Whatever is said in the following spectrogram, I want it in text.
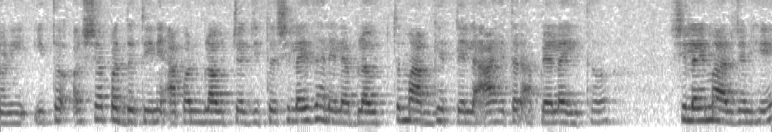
आणि इथं अशा पद्धतीने आपण ब्लाऊजच्या जिथं शिलाई झालेल्या ब्लाऊजचं माप घेतलेलं आहे तर आपल्याला इथं शिलाई मार्जिन हे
